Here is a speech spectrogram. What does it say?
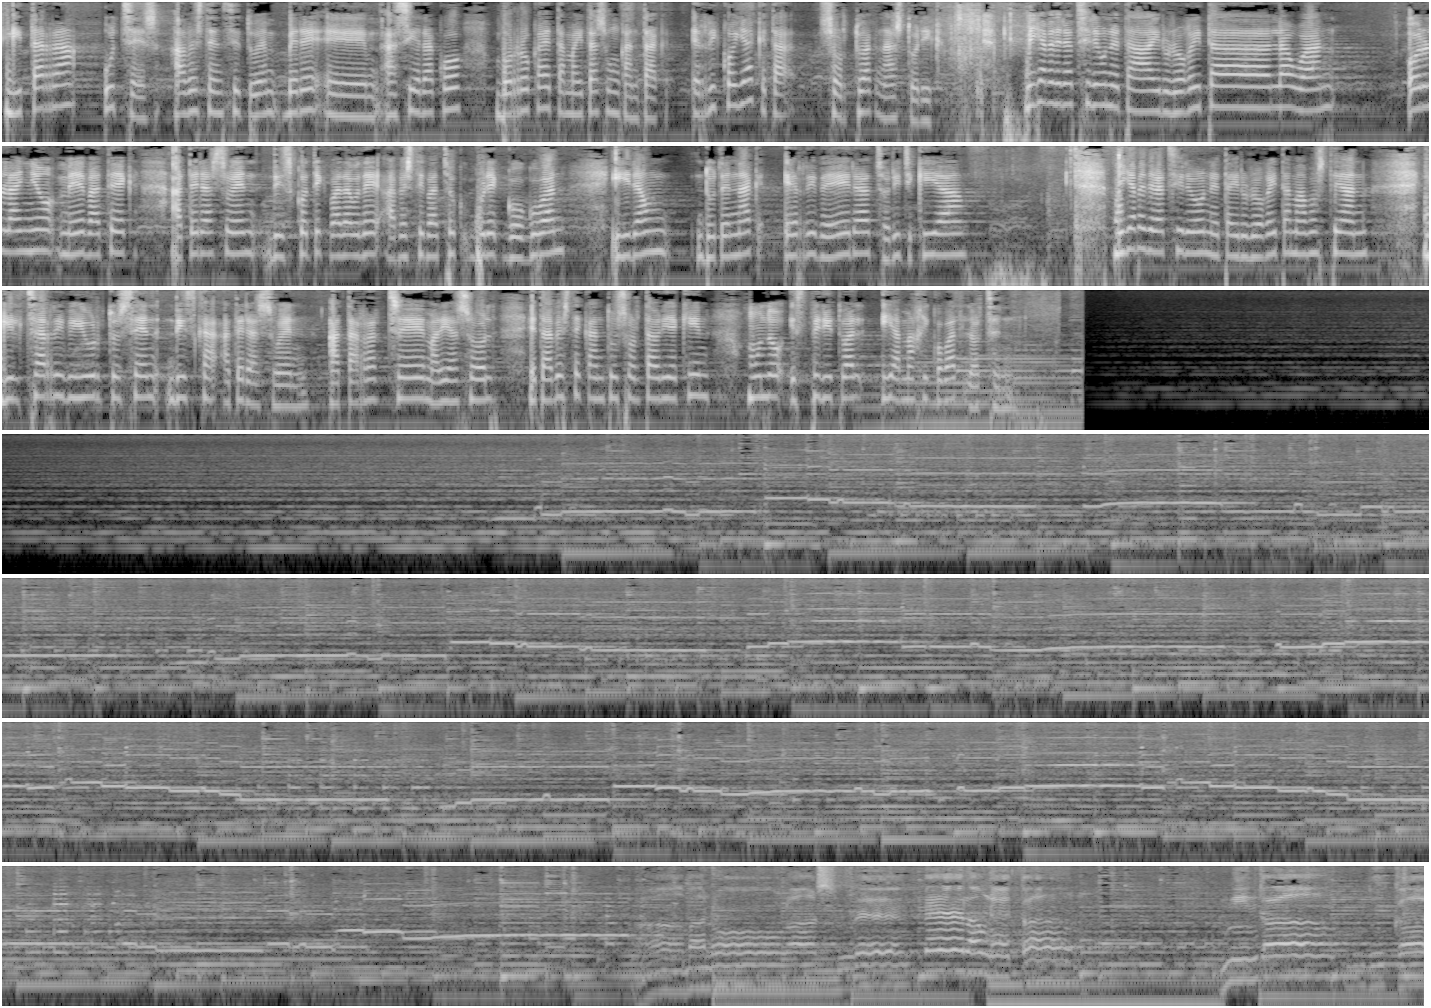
Gitarra utzez abesten zituen bere eh, hasierako borroka eta maitasun kantak, herrikoiak eta sortuak nahazturik. Mila bederatzireun eta irurogeita lauan, Orolaino me batek atera zuen diskotik badaude abesti batzuk gure goguan iraun dutenak herri behera, txori txikia, Mila bederatzireun eta irurogeita mabostean giltzarri bihurtu zen diska atera zuen. Atarratxe, Maria Sol eta beste kantu sorta horiekin mundu espiritual ia magiko bat lortzen.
